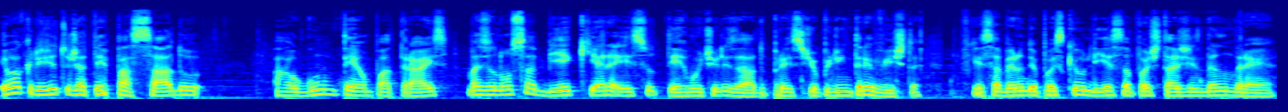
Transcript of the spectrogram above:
Eu acredito já ter passado há algum tempo atrás, mas eu não sabia que era esse o termo utilizado para esse tipo de entrevista. Fiquei sabendo depois que eu li essa postagem da Andrea.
